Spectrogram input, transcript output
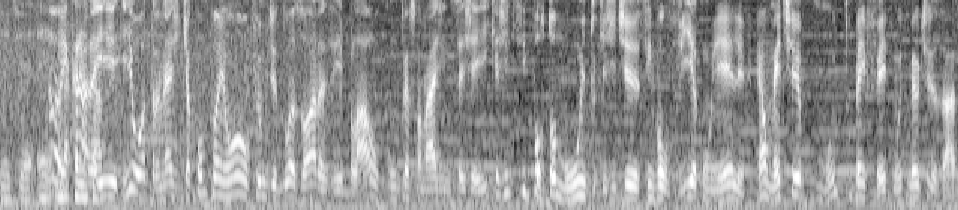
gente. É, é Não, e cara, e, e outra, né? A gente acompanhou o filme de duas horas e Blau com um personagem de CGI que a gente se importou muito, que a gente se envolvia com ele. Realmente muito bem feito, muito bem utilizado.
